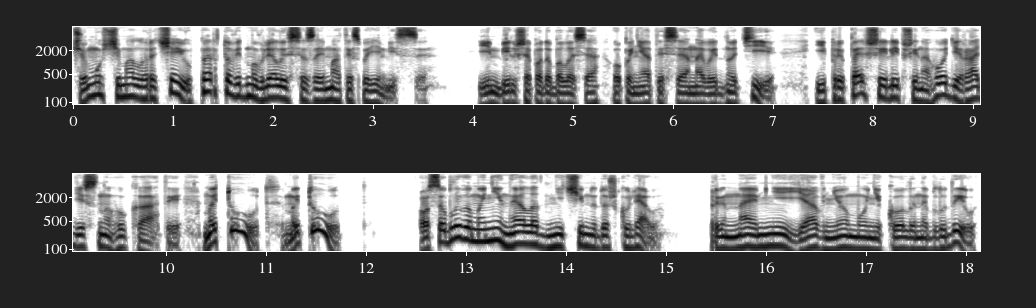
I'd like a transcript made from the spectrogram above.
Чомусь чимало речей уперто відмовлялися займати своє місце. Їм більше подобалося опинятися на видноті і при першій ліпшій нагоді радісно гукати Ми тут, ми тут. Особливо мені нелад нічим не дошкуляв. Принаймні я в ньому ніколи не блудив,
